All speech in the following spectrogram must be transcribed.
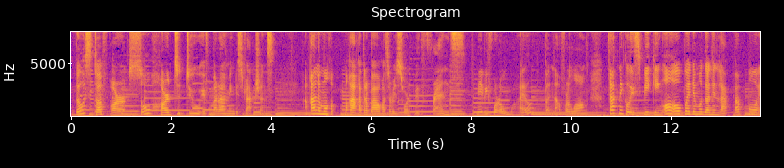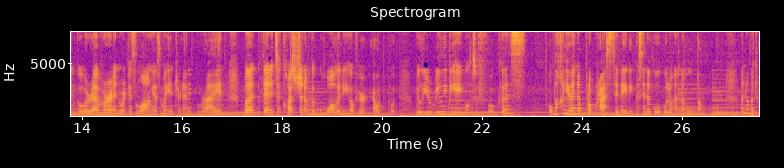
those stuff are so hard to do if maraming distractions. Akala mo makakatrabaho ka sa resort with friends, maybe for a while, but not for long. Technically speaking, oo, pwede mo dalhin laptop mo and go wherever and work as long as my internet, right? But then it's a question of the quality of your output. Will you really be able to focus? O baka you end up procrastinating kasi naguguluhan na utak mo. Ano ba to?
